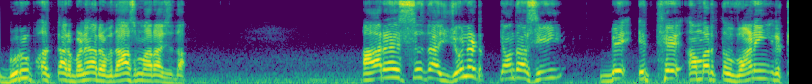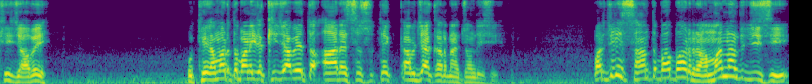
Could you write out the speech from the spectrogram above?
ਗੁਰੂ ਘਰ ਬਣਿਆ ਰਵਿਦਾਸ ਮਹਾਰਾਜ ਦਾ। ਆਰਐਸਐਸ ਦਾ ਯੂਨਿਟ ਚਾਹੁੰਦਾ ਸੀ ਵੀ ਇੱਥੇ ਅੰਮ੍ਰਿਤ ਬਾਣੀ ਰੱਖੀ ਜਾਵੇ। ਉੱਥੇ ਅੰਮ੍ਰਿਤ ਬਾਣੀ ਰੱਖੀ ਜਾਵੇ ਤਾਂ ਆਰਐਸਐਸ ਉੱਤੇ ਕਬਜ਼ਾ ਕਰਨਾ ਚਾਹੁੰਦੀ ਸੀ। ਪਰ ਜਿਹੜੇ ਸੰਤ ਬਾਬਾ ਰਾਮਾਨੰਦ ਜੀ ਸੀ,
